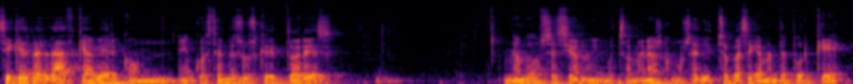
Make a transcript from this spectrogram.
Sí que es verdad que, a ver, con, en cuestión de suscriptores, no me obsesiono ni mucho menos, como os he dicho, básicamente porque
